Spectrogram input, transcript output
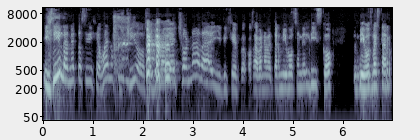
Y sí, la neta sí dije, bueno, pues chido, o sea, yo no había hecho nada y dije, o sea, van a meter mi voz en el disco, mi voz va a estar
